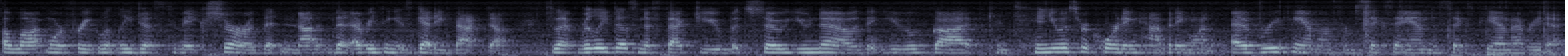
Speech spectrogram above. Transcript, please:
a lot more frequently just to make sure that not, that everything is getting backed up. So that really doesn't affect you, but so you know that you've got continuous recording happening on every camera from 6 AM to 6 PM every day.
